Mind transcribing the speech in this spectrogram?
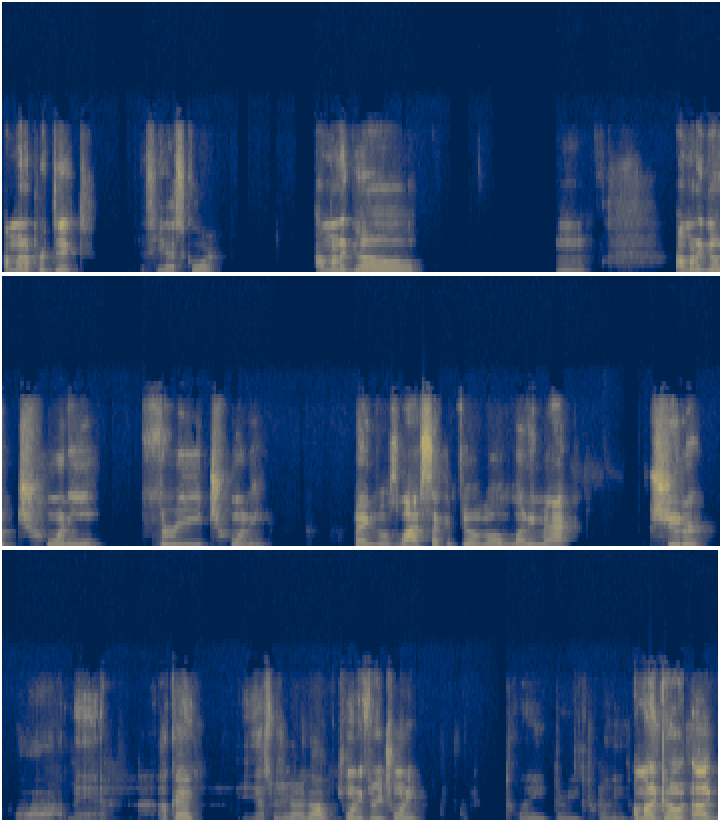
I'm gonna predict See that score. I'm gonna go. Mm, I'm gonna go 23-20. Bengals last second field goal. Money Mac shooter. Oh man. Okay. That's what you're gonna go? 23-20. 23-20. I'm gonna go uh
